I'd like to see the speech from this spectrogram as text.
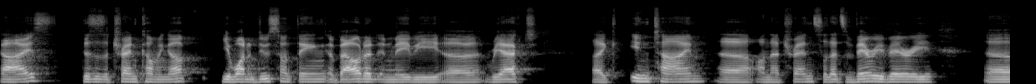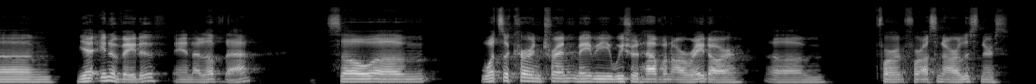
guys, this is a trend coming up. You want to do something about it and maybe uh, react like in time uh, on that trend. So that's very, very um, yeah, innovative, and I love that. So, um, what's a current trend maybe we should have on our radar um, for for us and our listeners?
